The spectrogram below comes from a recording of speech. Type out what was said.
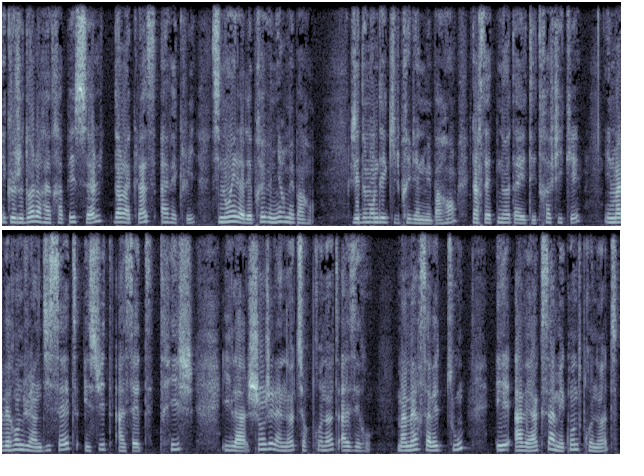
et que je dois le rattraper seul, dans la classe, avec lui, sinon il allait prévenir mes parents. J'ai demandé qu'il prévienne mes parents, car cette note a été trafiquée, il m'avait rendu un 17 et suite à cette triche, il a changé la note sur Pronote à 0. Ma mère savait tout et avait accès à mes comptes Pronote.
